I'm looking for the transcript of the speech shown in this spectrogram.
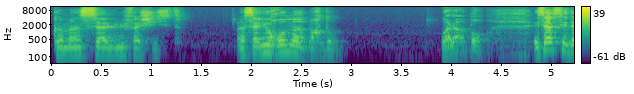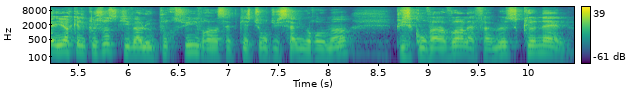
comme un salut fasciste. Un salut romain, pardon. Voilà, bon. Et ça, c'est d'ailleurs quelque chose qui va le poursuivre, hein, cette question du salut romain, puisqu'on va avoir la fameuse quenelle.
